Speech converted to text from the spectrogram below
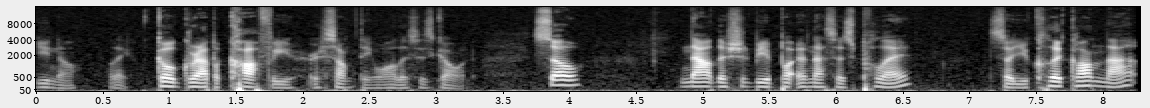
you know, like go grab a coffee or something while this is going. So now there should be a button that says play. So you click on that.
